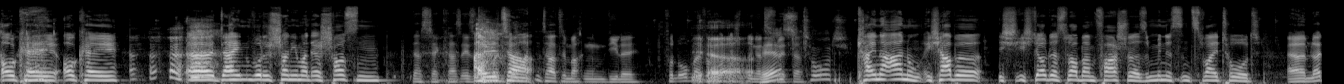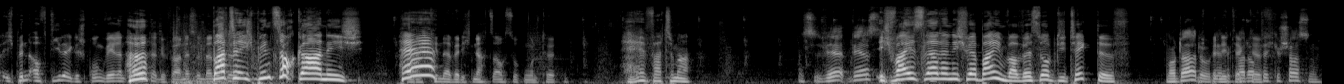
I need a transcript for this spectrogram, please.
Okay, okay. Äh, da hinten wurde schon jemand erschossen. Das ist ja krass. Ey, soll so Alter. Attentate machen im Delay. Von oben einfach runterspringen Wer als ist tot? Keine Ahnung. Ich habe. Ich, ich glaube, das war beim Fahrstuhl. Also mindestens zwei tot. Ähm, Leute, ich bin auf Delay gesprungen, während Hä? er runtergefahren ist. Und dann Warte, ist ich bin's doch gar nicht. Hä? er- Kinder werde ich nachts aufsuchen und töten. Hä, warte mal. Was, wer, wer ist? Ich weiß leider nicht, wer bei ihm war. Wer ist überhaupt Detective? Modado, Ich bin der hat gerade auf Detective. dich geschossen.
